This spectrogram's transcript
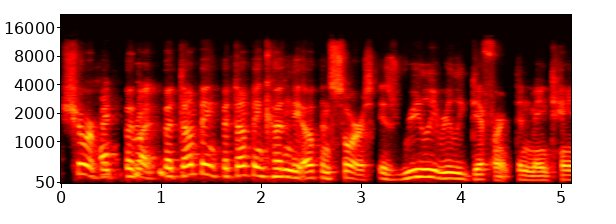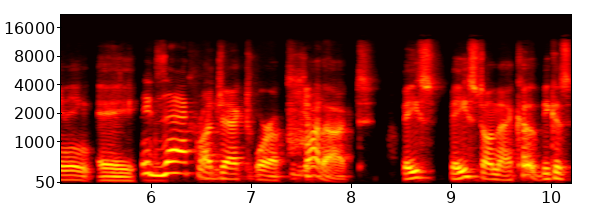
Sure, but but Right. but dumping but dumping code in the open source is really really different than maintaining a Exactly. project or a product based based on that code because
